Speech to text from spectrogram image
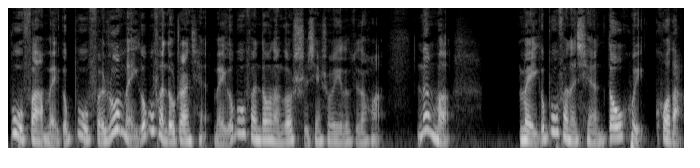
部分每个部分，如果每个部分都赚钱，每个部分都能够实现收益的最大化，那么每个部分的钱都会扩大，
